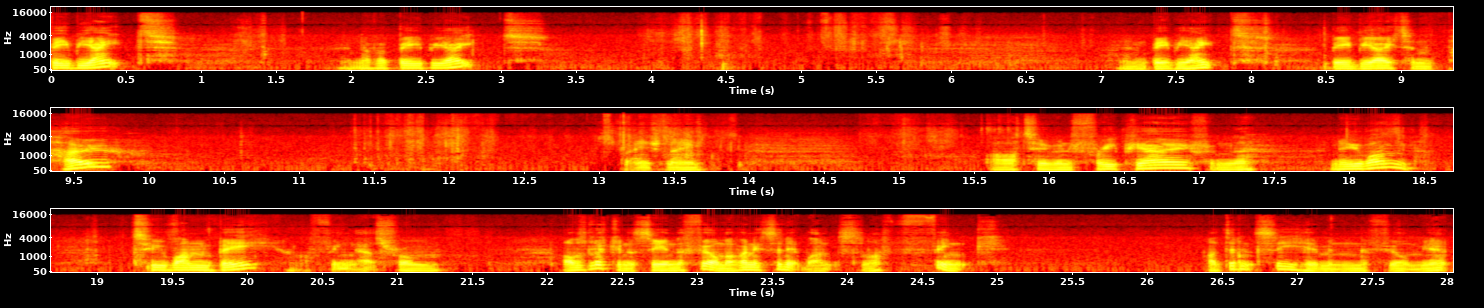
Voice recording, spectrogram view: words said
BB-8, another BB-8 and BB-8, BB-8 and Poe strange name. R2 and 3PO from the new one. 21B, I think that's from... I was looking to see in the film, I've only seen it once, and I think... I didn't see him in the film yet,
